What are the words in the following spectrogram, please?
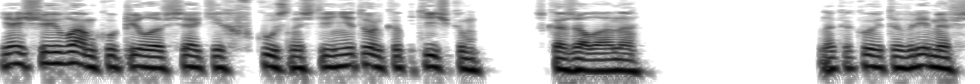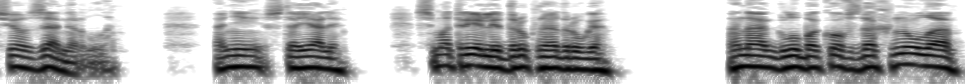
«Я еще и вам купила всяких вкусностей, не только птичкам», — сказала она. На какое-то время все замерло. Они стояли, смотрели друг на друга. Она глубоко вздохнула.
